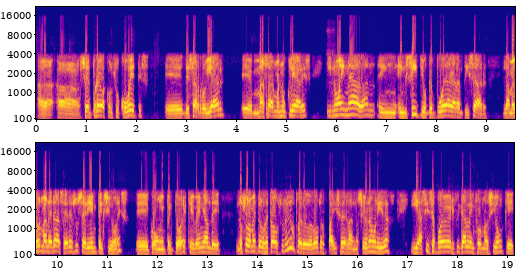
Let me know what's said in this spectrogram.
a, hacer pruebas con sus cohetes, eh, desarrollar eh, más armas nucleares y no hay nada en, en sitio que pueda garantizar. La mejor manera de hacer eso sería inspecciones eh, con inspectores que vengan de no solamente de los Estados Unidos, pero de los otros países de las Naciones Unidas y así se puede verificar la información que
